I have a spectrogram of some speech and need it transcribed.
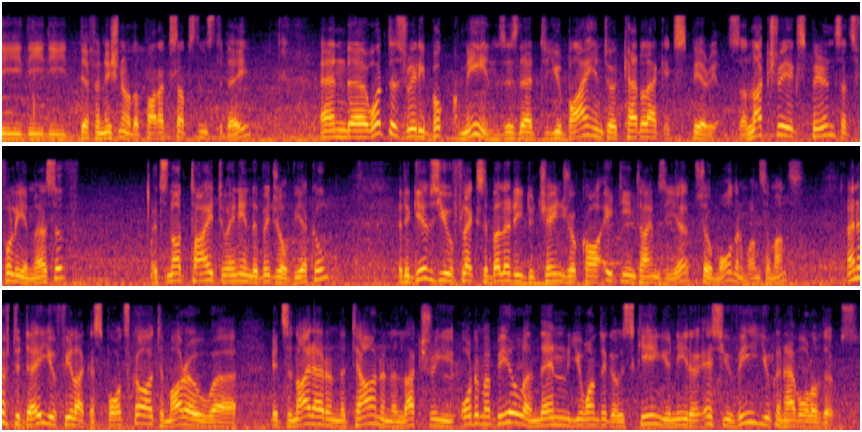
the, the, the definition of the product substance today. And uh, what this really book means is that you buy into a Cadillac experience, a luxury experience that's fully immersive. It's not tied to any individual vehicle. It gives you flexibility to change your car 18 times a year, so more than once a month. And if today you feel like a sports car, tomorrow uh, it's a night out in the town in a luxury automobile, and then you want to go skiing, you need a SUV, you can have all of those.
